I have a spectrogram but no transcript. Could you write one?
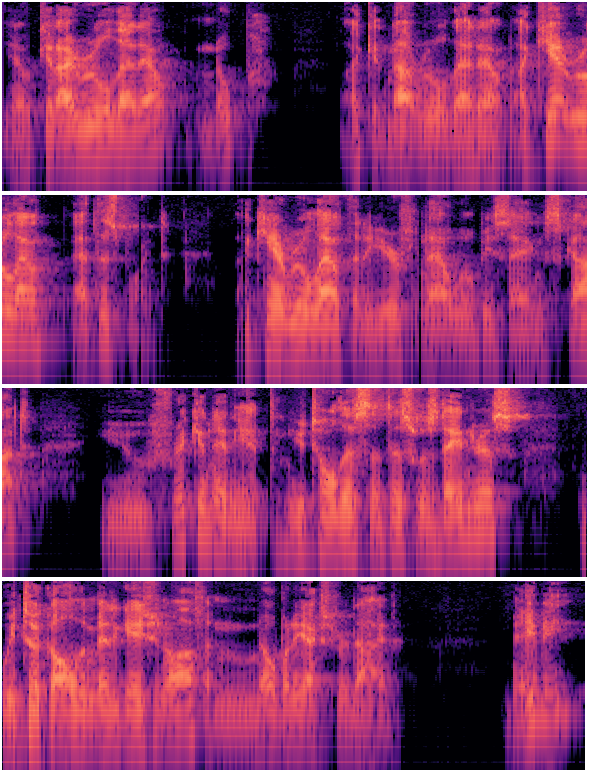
You know, can I rule that out? Nope. I cannot rule that out. I can't rule out at this point. I can't rule out that a year from now we'll be saying, Scott, you freaking idiot. You told us that this was dangerous. We took all the mitigation off and nobody extra died. Maybe.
